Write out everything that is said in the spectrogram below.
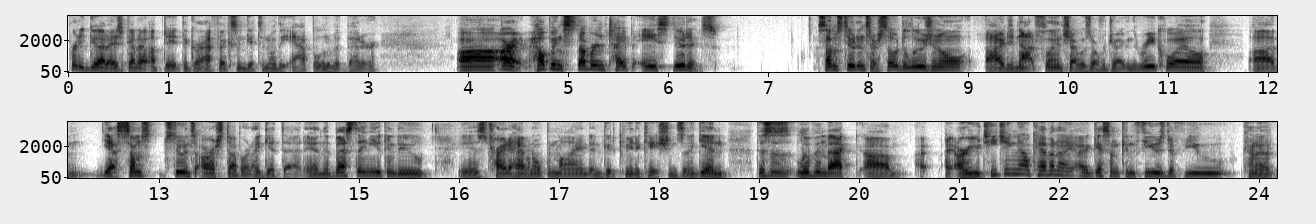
pretty good. I just got to update the graphics and get to know the app a little bit better. Uh, all right, helping stubborn type A students. Some students are so delusional. I did not flinch. I was overdriving the recoil um, yes, some students are stubborn. I get that. And the best thing you can do is try to have an open mind and good communications. And again, this is looping back. Um, are you teaching now, Kevin? I, I guess I'm confused if you kind of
